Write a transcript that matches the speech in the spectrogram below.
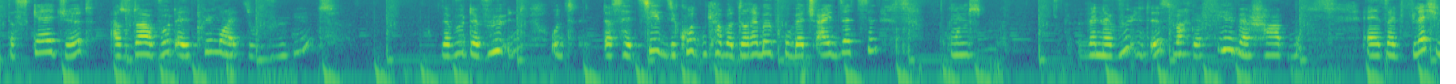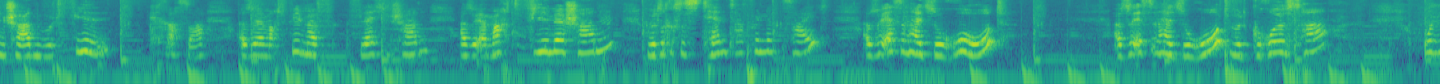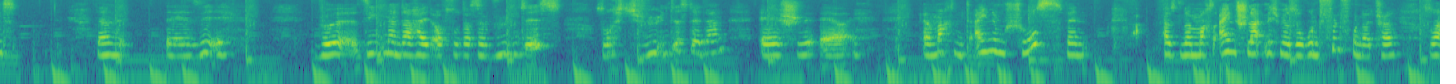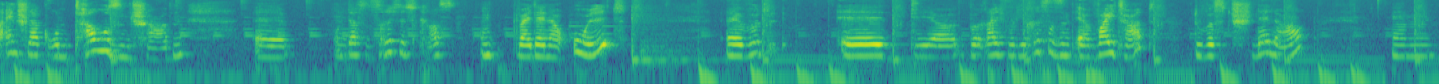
Das Gadget, also da wird El Primo halt so wütend. Da wird er wütend und das hält 10 Sekunden, kann man dreimal pro Match einsetzen. Und wenn er wütend ist, macht er viel mehr Schaden. Äh, sein Flächenschaden wird viel krasser. Also er macht viel mehr Flächenschaden. Also er macht viel mehr Schaden, wird resistenter für eine Zeit. Also er ist dann halt so rot. Also er ist dann halt so rot, wird größer. Und dann äh, sieht man da halt auch so, dass er wütend ist. So richtig wütend ist er dann. Er, er, er macht mit einem Schuss, wenn also dann macht ein Schlag nicht mehr so rund 500 Schaden, sondern ein Schlag rund 1000 Schaden. Äh, und das ist richtig krass. Und bei deiner Ult äh, wird äh, der Bereich, wo die Risse sind, erweitert. Du wirst schneller. Ähm,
